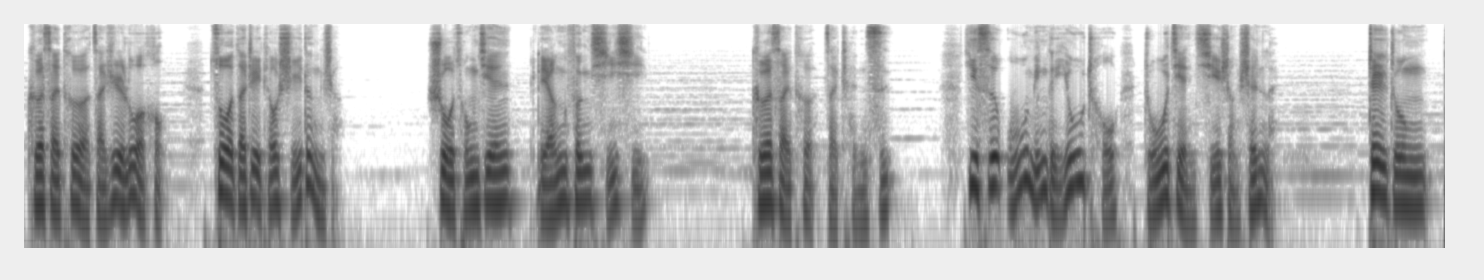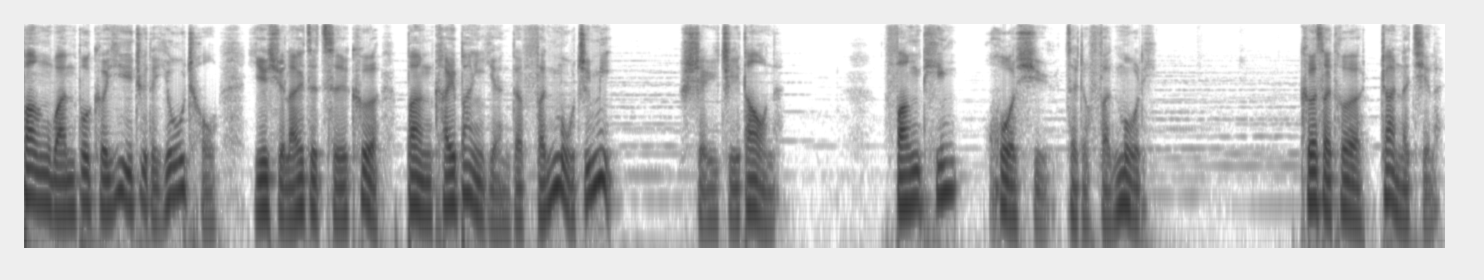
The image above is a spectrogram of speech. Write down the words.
科赛特在日落后坐在这条石凳上。树丛间凉风习习。科赛特在沉思，一丝无名的忧愁逐渐袭上身来。这种傍晚不可抑制的忧愁，也许来自此刻半开半掩的坟墓之秘，谁知道呢？方汀或许在这坟墓里。科赛特站了起来，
